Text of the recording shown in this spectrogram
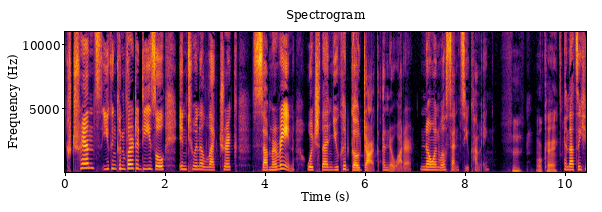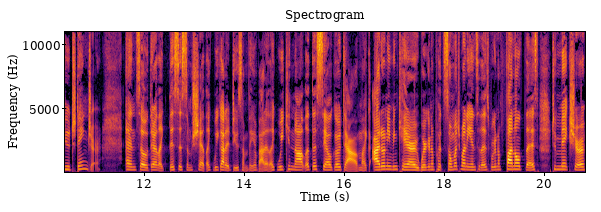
trans you can convert a diesel into an electric submarine, which then you could go dark underwater. No one will sense you coming. Hmm. Okay. And that's a huge danger. And so they're like, this is some shit. Like, we got to do something about it. Like, we cannot let this sale go down. Like, I don't even care. We're going to put so much money into this. We're going to funnel this to make sure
